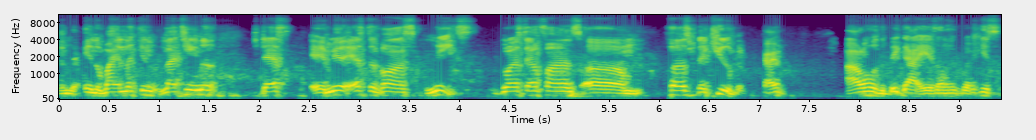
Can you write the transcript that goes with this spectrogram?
in the, in the white looking Latina, that's Emilio Estefan's niece. Gloria Estefan's um, husband, the Cuban, okay? I don't know who the big guy is, but his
